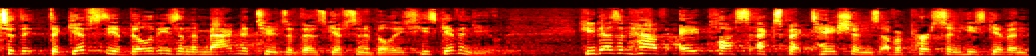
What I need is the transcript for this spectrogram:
to the, the gifts, the abilities, and the magnitudes of those gifts and abilities He's given to you. He doesn't have A plus expectations of a person He's given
